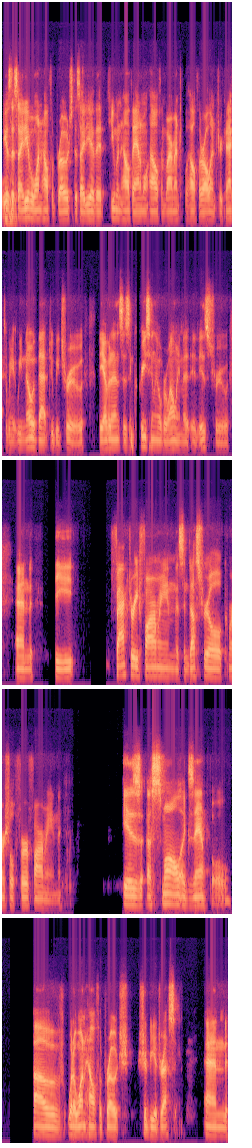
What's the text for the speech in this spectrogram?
because mm-hmm. this idea of a one health approach this idea that human health animal health environmental health are all interconnected we, we know that to be true the evidence is increasingly overwhelming that it is true and the factory farming, this industrial commercial fur farming, is a small example of what a One Health approach should be addressing. And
